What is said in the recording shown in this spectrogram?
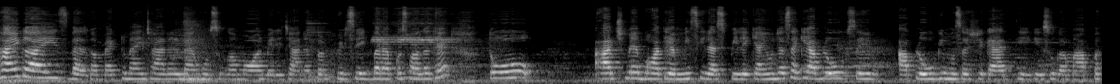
Hi guys welcome back to my channel मैं हूँ सुगम और मेरे चैनल पर फिर से एक बार आपका स्वागत है। तो आज मैं बहुत अम्मी सी रेसिपी लेके आई हूँ। जैसा कि आप लोगों से आप लोगों की मुझसे शिकायत थी कि, सुगम, आप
